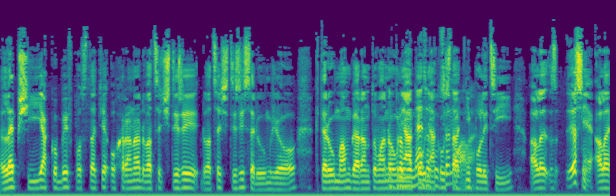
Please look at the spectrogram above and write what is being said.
lepší jakoby v podstatě ochrana 24, 24-7, že jo, kterou mám garantovanou no nějakou, nějakou cenu, státní ale. policií, ale jasně, ale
